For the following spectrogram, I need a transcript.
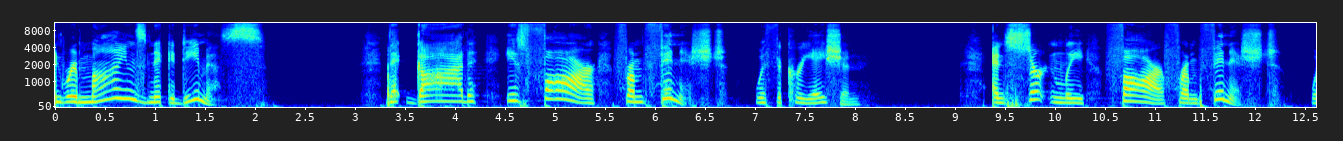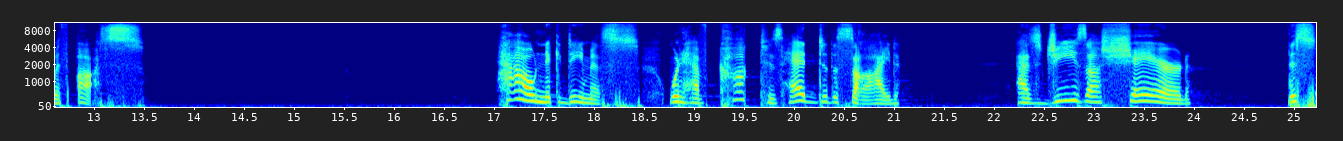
and reminds Nicodemus that God is far from finished with the creation and certainly far from finished with us. How Nicodemus would have cocked his head to the side as Jesus shared this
